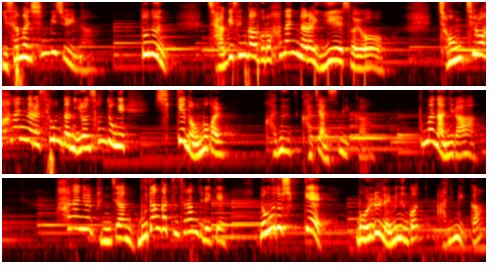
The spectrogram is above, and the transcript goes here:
이상한 신비주의나 또는 자기 생각으로 하나님 나라를 이해해서요. 정치로 하나님 나라를 세운다는 이런 선동에 쉽게 넘어갈 가는 가지 않습니까? 뿐만 아니라 하나님을 빙자한 무당 같은 사람들에게 너무도 쉽게 머리를 내미는 것 아닙니까?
